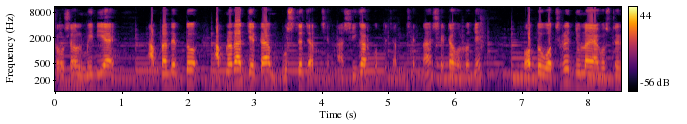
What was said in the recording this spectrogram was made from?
সোশ্যাল মিডিয়ায় আপনাদের তো আপনারা যেটা বুঝতে চাচ্ছেন না, স্বীকার করতে চাচ্ছেন না, সেটা হলো যে গত বছরের জুলাই আগস্টের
